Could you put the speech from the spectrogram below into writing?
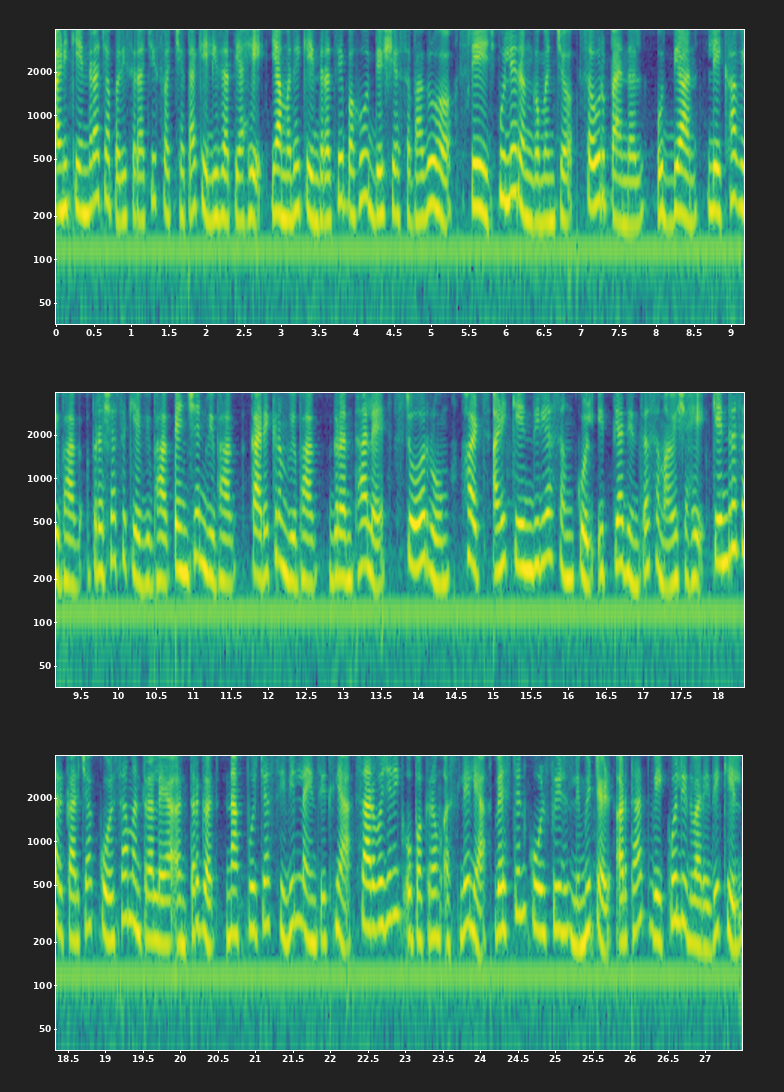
आणि केंद्राच्या परिसराची स्वच्छता केली जाते आहे. यामध्ये केंद्राचे बहुउद्देशीय सभागृह स्टेज फुले रंगमंच सौर पॅनल उद्यान लेखा विभाग प्रशासकीय विभाग पेन्शन विभाग कार्यक्रम विभाग ग्रंथालय स्टोअर रूम हट्स आणि केंद्रीय संकुल इत्यादींचा समावेश आहे. केंद्र सरकारच्या कोळसा मंत्रालयाअंतर्गत नागपूरच्या सिव्हिल लाईन्स इथल्या सार्वजनिक उपक्रम असलेल्या वेस्टर्न कोलफिल्ड्स लिमिटेड अर्थात वेकोलीद्वारे देखील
